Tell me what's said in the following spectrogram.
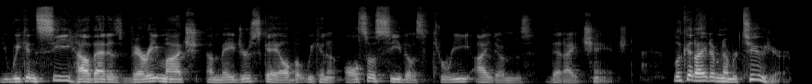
We can see how that is very much a major scale, but we can also see those three items that I changed. Look at item number two here.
